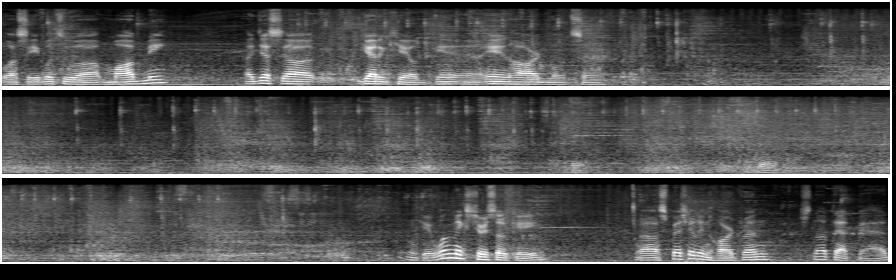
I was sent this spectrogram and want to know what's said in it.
was able to uh, mob me, I just uh, getting killed in, uh, in hard mode. So okay, one mixture is okay, uh, especially in hard run. It's not that bad.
